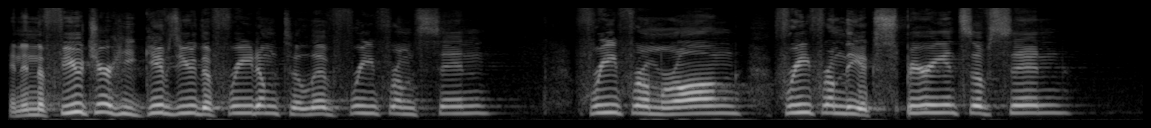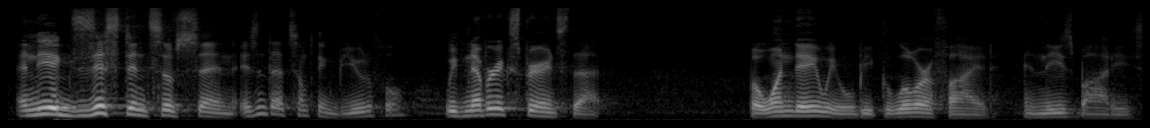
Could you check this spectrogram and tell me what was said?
And in the future, he gives you the freedom to live free from sin, free from wrong, free from the experience of sin and the existence of sin. Isn't that something beautiful? We've never experienced that. But one day we will be glorified in these bodies.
